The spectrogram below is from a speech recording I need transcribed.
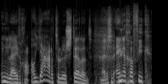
Unilever gewoon al jaren teleurstellend. Nee, dat is een enge nu, grafiek.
